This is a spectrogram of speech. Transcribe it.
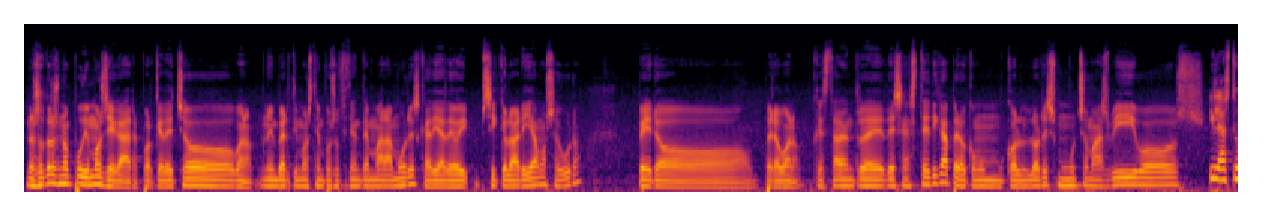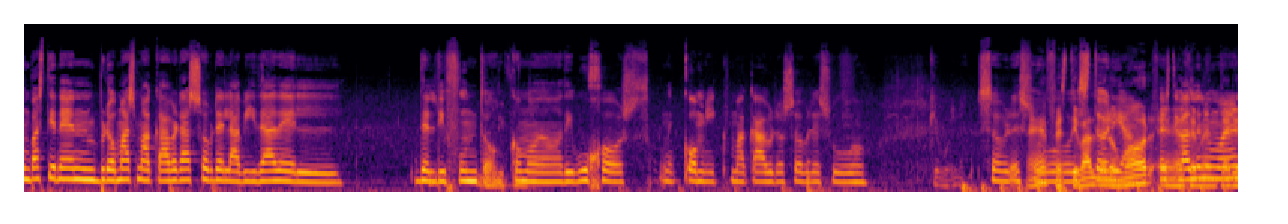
Nosotros no pudimos llegar, porque de hecho, bueno, no invertimos tiempo suficiente en Malamures, que a día de hoy sí que lo haríamos, seguro. Pero, pero bueno, que está dentro de, de esa estética, pero con colores mucho más vivos. Y las tumbas tienen bromas macabras sobre la vida del, del difunto, Del difunto. como dibujos cómic macabros sobre su Qué bueno. sobre su Eh, Festival del historia. humor en el Festival del humor en el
